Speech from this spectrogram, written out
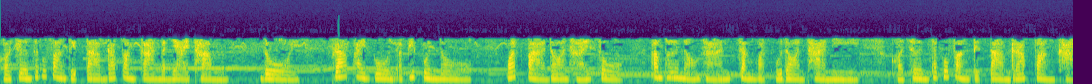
ขอเชิญท่านผู้ฟังติดตามรับฟังการบรรยายธรรม โดย พระภัยบูรณ์อภิปุโน วัดป่าดอนหายโศกอำเภอหนองหาน จังหวัดอุดรธานี เชิญท่านผู้ฟังติดตามรับฟังค่ะ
